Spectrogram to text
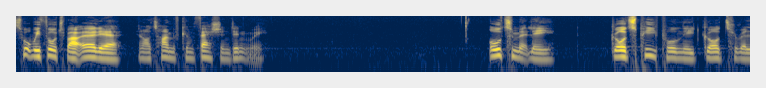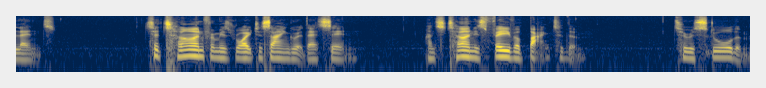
That's what we thought about earlier in our time of confession, didn't we? Ultimately, God's people need God to relent, to turn from his righteous anger at their sin, and to turn his favor back to them, to restore them.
